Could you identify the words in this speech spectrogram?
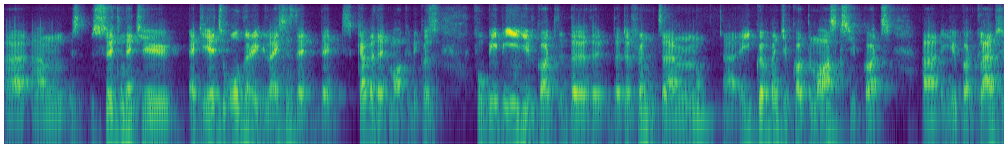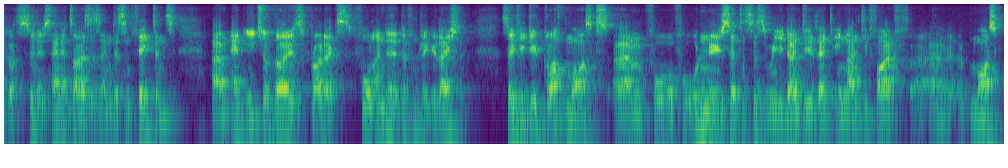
uh, um, certain that you adhere to all the regulations that that cover that market because. For PPE, you've got the the, the different um, uh, equipment, you've got the masks, you've got uh, you've got gloves, you've got sanitizers and disinfectants, um, and each of those products fall under a different regulation. So if you do cloth masks um, for, for ordinary sentences where you don't do that N95 uh, uh, mask,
